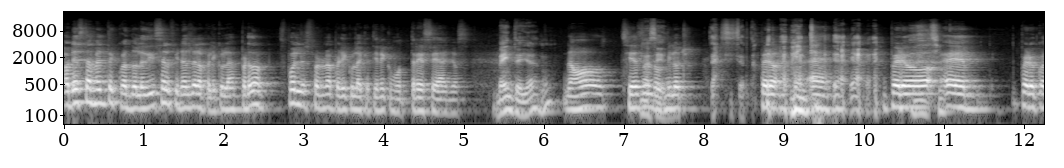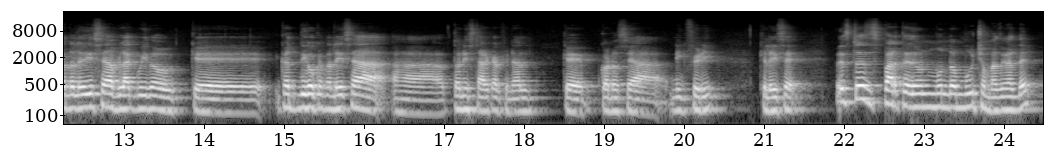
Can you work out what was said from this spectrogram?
honestamente, cuando le dice al final de la película, perdón, spoilers para una película que tiene como 13 años. 20 ya, ¿no? No, sí es del sí. 2008. Ah, sí, cierto. Pero, eh, pero, eh, pero cuando le dice a Black Widow que, digo, cuando le dice a, a Tony Stark al final que conoce a Nick Fury, que le dice, esto es parte de un mundo mucho más grande.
